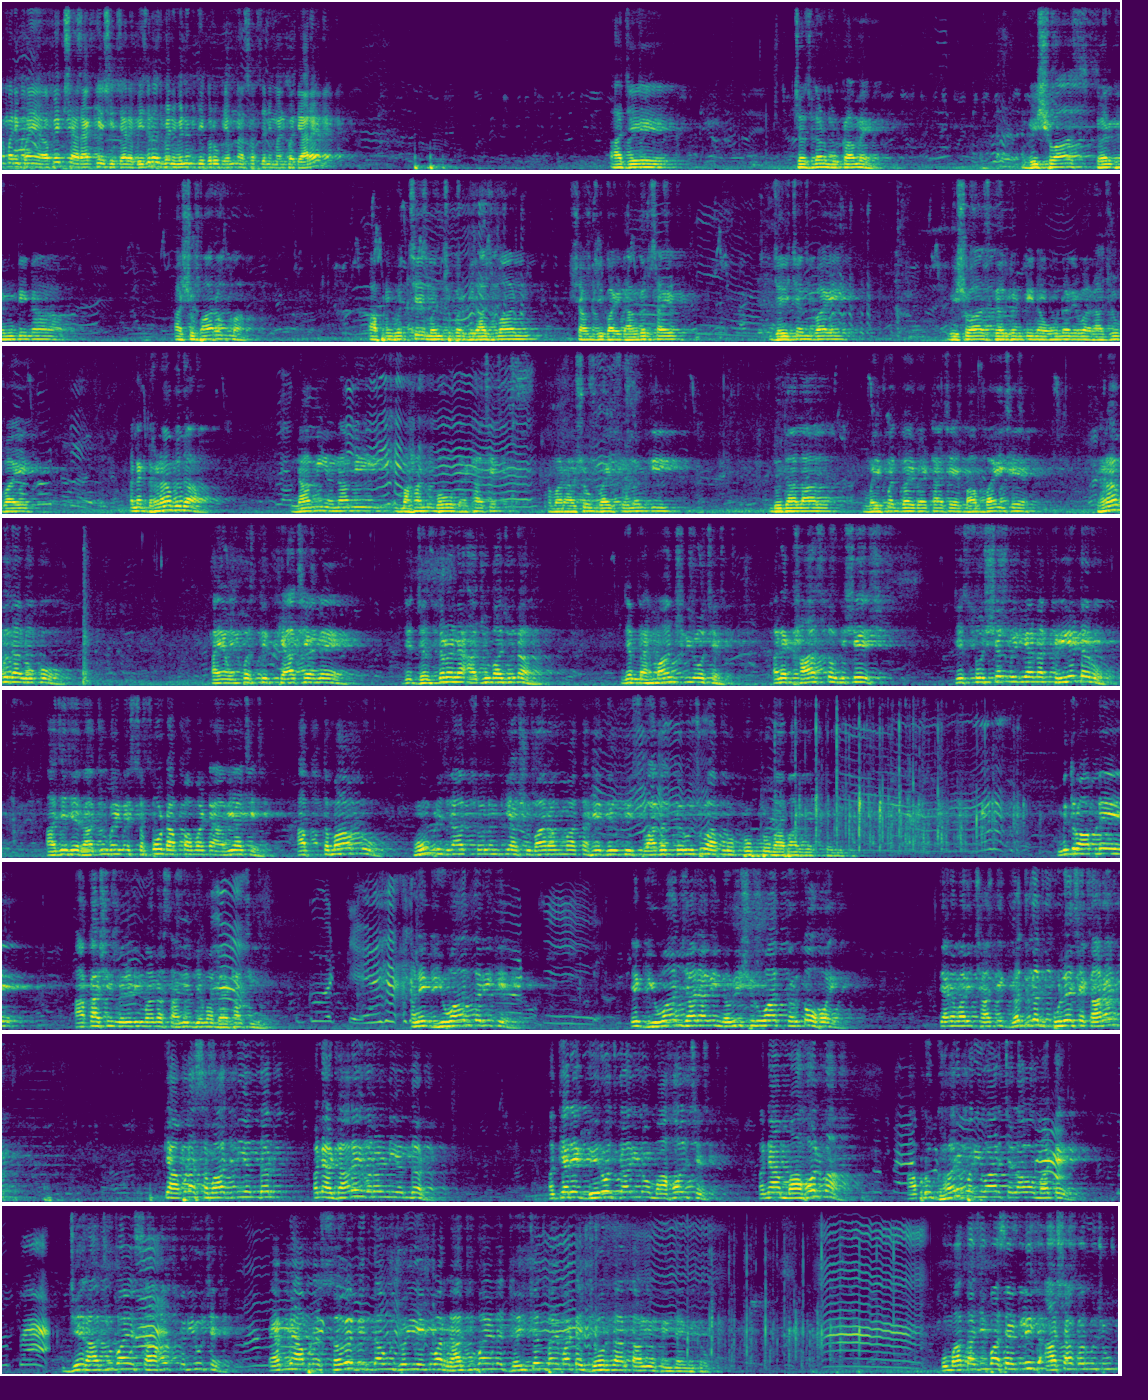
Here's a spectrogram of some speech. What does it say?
તમારી પાસે અપેક્ષા રાખીએ છીએ ત્યારે બિજરાજભાઈને વિનંતી કરું કે એમના શબ્દની માલ પર ત્યારે આજે જસદણ મુકામે વિશ્વાસ ઘરઘંટીના આ શુભારંભમાં આપણી વચ્ચે મંચ પર બિરાજમાન શ્યામજીભાઈ ડાંગર સાહેબ, જયચંદભાઈ, વિશ્વાસ ઘરઘંટીના ઓનર એવા રાજુભાઈ અને ઘણા બધા નામી અનામી મહાનુભાવો બેઠા છે. અમારા અશોકભાઈ સોલંકી, દુધાલાલ મહિપતભાઈ બેઠા છે, બાપભાઈ છે. ઘણા બધા લોકો અહીંયા ઉપસ્થિત થયા છે અને જે જસદણ અને આજુબાજુના જે મહેમાનશ્રીઓ છે અને ખાસ તો વિશેષ જે સોશિયલ મીડિયાના ક્રિએટરો આજે જે રાજુભાઈને સપોર્ટ આપવા માટે આવ્યા છે આપ તમામનું હું બ્રિજરાજ સોલંકી આ શુભારંભમાં તહે દિલથી સ્વાગત કરું છું. આપનો ખૂબ ખૂબ આભાર વ્યક્ત કરું છું. મિત્રો, આપણે આકાશી મેલડીમાના સાનિધ્યમાં બેઠા છીએ. અને એક યુવાન તરીકે, એક યુવાન જ્યારે આવી નવી શરૂઆત કરતો હોય, ત્યારે મારી છાતી ગદગદ ફૂલે છે. કારણ કે આપણા સમાજની અંદર અને અઢારેય વરણની અંદર અત્યારે એક બેરોજગારીનો માહોલ છે. અને આ માહોલમાં આપણું ઘર પરિવાર ચલાવવા માટે જે રાજુભાઈએ સાહસ કર્યું છે, એમને આપણે સવે બિરદાવવું જોઈએ. એકવાર રાજુભાઈ અને જયચંદભાઈ માટે જોરદાર તાળીઓ થઈ જાય મિત્રો. હું માતાજી પાસે એટલી જ આશા કરું છું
